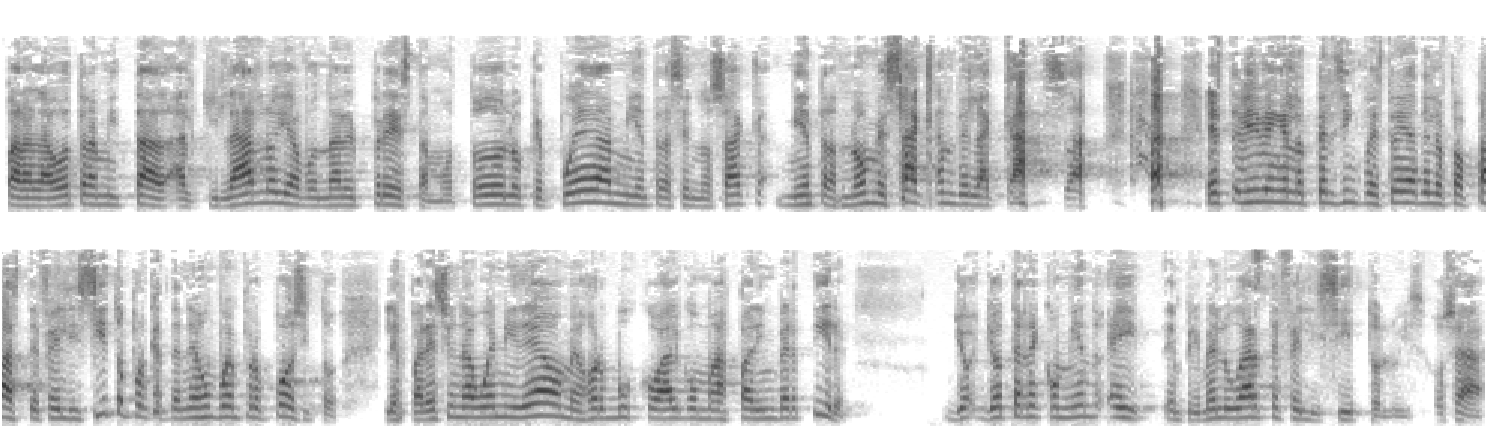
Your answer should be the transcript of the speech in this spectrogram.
para la otra mitad, alquilarlo y abonar el préstamo. Todo lo que pueda mientras se nos saca, mientras no me sacan de la casa. Este vive en el Hotel Cinco Estrellas de los papás. Te felicito porque tenés un buen propósito. ¿Les parece una buena idea o mejor busco algo más para invertir? Yo, yo te recomiendo, hey, en primer lugar te felicito, Luis. O sea,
